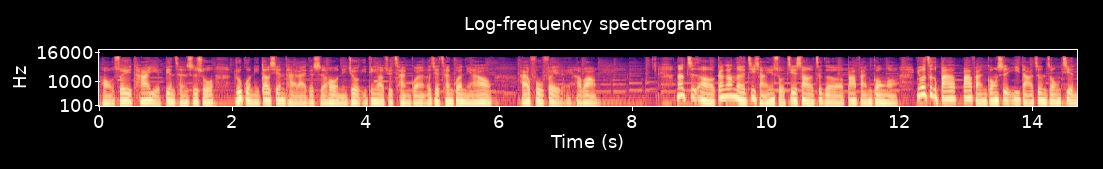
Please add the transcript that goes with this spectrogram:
好，所以它也变成是说，如果你到仙台来的时候，你就一定要去参观，而且参观你还要还要付费嘞，好不好？那这呃，刚刚呢，纪晓英所介绍的这个八幡宫哦，因为这个八八幡宫是伊达正宗建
